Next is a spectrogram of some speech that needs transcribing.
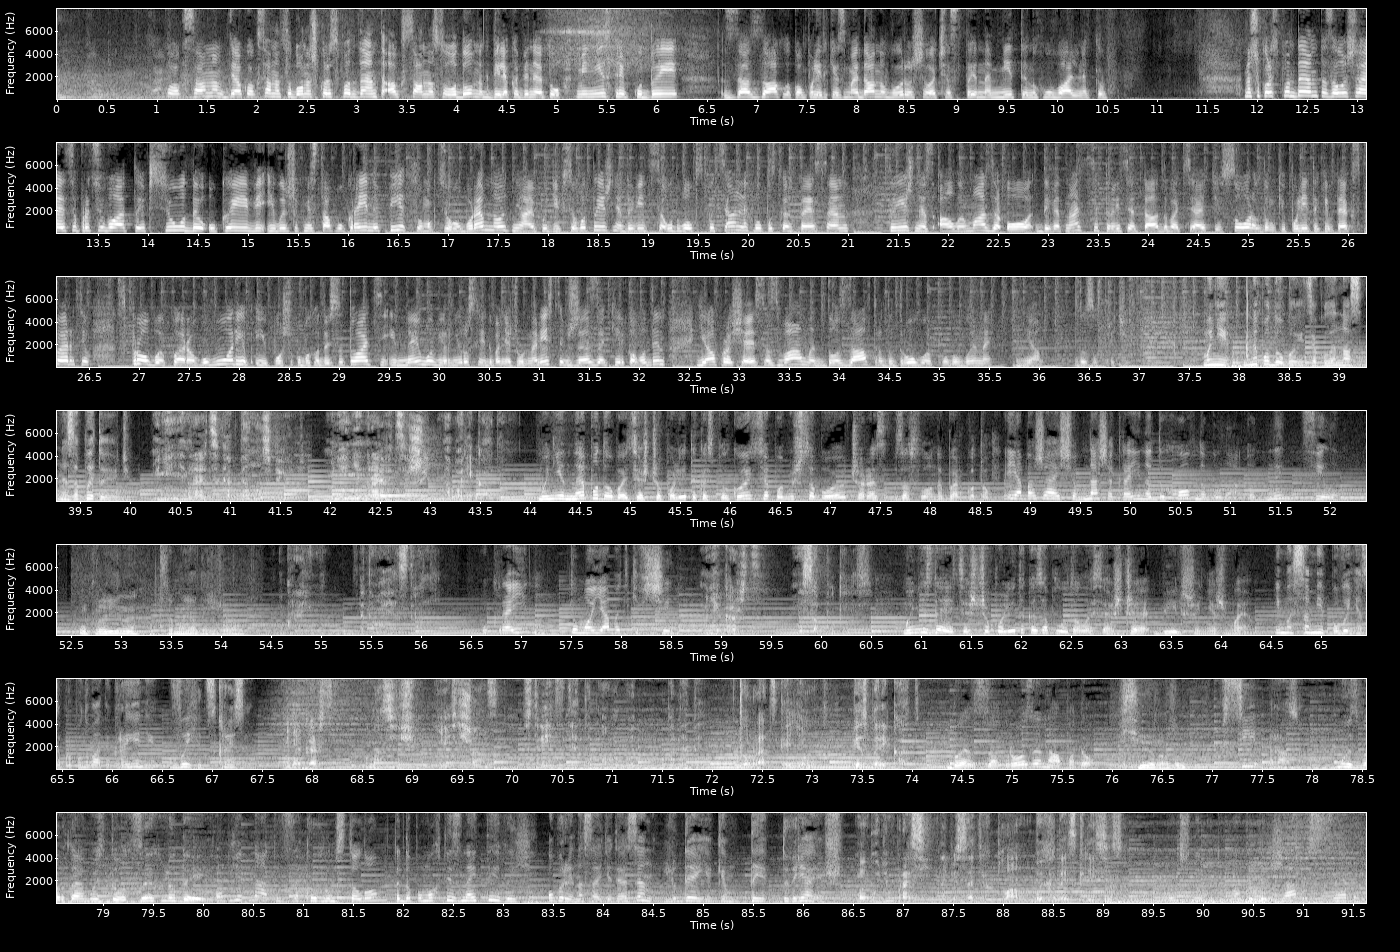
Дякую, Оксана. Дякую, Оксана. Це була наш кореспондент Оксана Солодовник біля кабінету міністрів, куди за закликом політиків з майдану вирушила частина мітингувальників. Наші кореспонденти залишаються працювати всюди у Києві і в інших містах України. Підсумок цього буремного дня і подій всього тижня. Дивіться у двох спеціальних випусках ТСН тижня з Аллою Мазер о 19.30 та 20.40. Думки політиків та експертів, спроби переговорів і пошуку виходу із ситуації, і неймовірні розслідування журналістів вже за кілька годин. Я прощаюся з вами до завтра, до другої половини дня. До зустрічі. Мені не подобається, коли нас не запитують. Мне не нравится, когда нас бьют. Мне не нравится жить на баррикадах. Мені не подобається, що політики спілкуються поміж собою через заслони Беркуту. І я бажаю, щоб наша країна духовно була одним цілим. Україна це моя держава. Это моя страна. Україна то моя батьківщина. Мне кажется, мы запутались. Мені здається, що політики заплуталися ще більше ніж ми. І ми самі повинні запропонувати країні вихід з кризи. Мне кажется, у нас еще есть шанс встретить этот Новый год под этой дурацкой елкой, без баррикад. Без загрози нападу. Всі разом. Всі разом. Ми звертаємось до цих людей. Об'єднатись за круглим столом та допомогти знайти вихід. Обери на сайті ТСН людей, яким ти довіряєш. Мы будем просить написать их план выхода из кризиса. Почни будувати державу з себе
